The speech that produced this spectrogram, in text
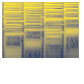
you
